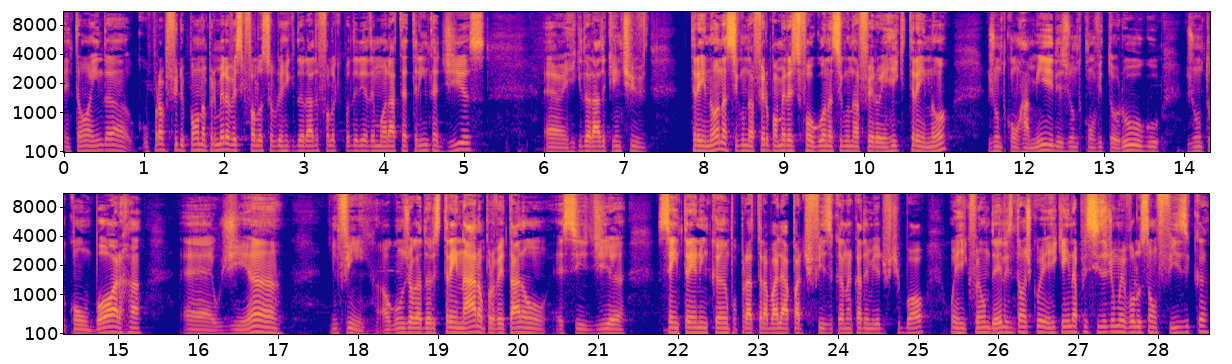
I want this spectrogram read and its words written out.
Então ainda o próprio Filipão na primeira vez que falou sobre o Henrique Dourado falou que poderia demorar até 30 dias. É, o Henrique Dourado que a gente treinou na segunda-feira, o Palmeiras folgou na segunda-feira, o Henrique treinou junto com o Ramires, junto com o Vitor Hugo, junto com o Borja é, o Gian, enfim, alguns jogadores treinaram, aproveitaram esse dia sem treino em campo para trabalhar a parte física na academia de futebol. O Henrique foi um deles, então acho que o Henrique ainda precisa de uma evolução física,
